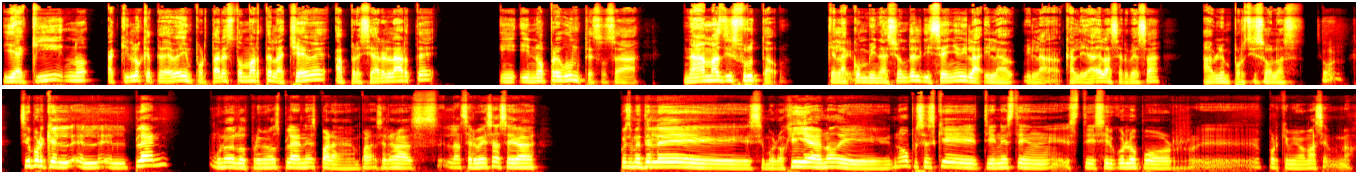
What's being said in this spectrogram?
Y aquí, no, aquí lo que te debe importar es tomarte la cheve, apreciar el arte y, y no preguntes, o sea, nada más disfruta. güey. Que la combinación del diseño y la, y, la, y la calidad de la cerveza hablen por sí solas. Sí, bueno. Sí, porque el, el- el plan, uno de los primeros planes para, para hacer las, las cervezas era pues meterle simbología, ¿no? De, no, pues es que tiene este, este círculo por, eh, porque mi mamá se, no,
